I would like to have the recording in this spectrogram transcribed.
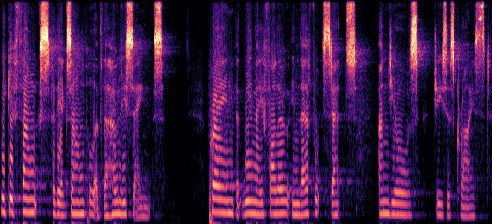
we give thanks for the example of the holy saints, praying that we may follow in their footsteps and yours, Jesus Christ.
